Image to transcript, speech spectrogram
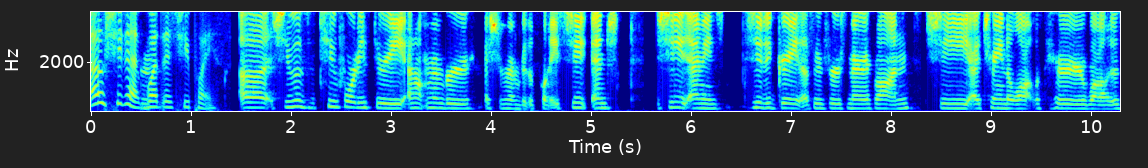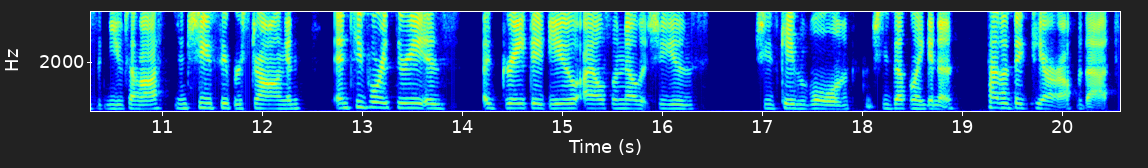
Oh, she did. What did she place? Uh, she was 243. I don't remember. I should remember the place. She and she. I mean, she did great. That's her first marathon. She. I trained a lot with her while I was in Utah, and she's super strong. And and 243 is a great debut. I also know that she is. She's capable of. She's definitely gonna have a big PR off of that.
